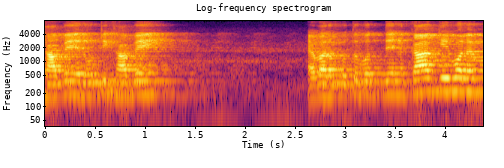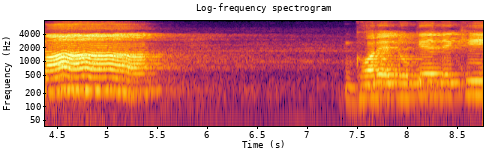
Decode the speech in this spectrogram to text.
খাবে, রুটি খাবে। এবার কুতুবুদ্দিন কাকি বলে, মা? ঘরে ঢুকে দেখি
